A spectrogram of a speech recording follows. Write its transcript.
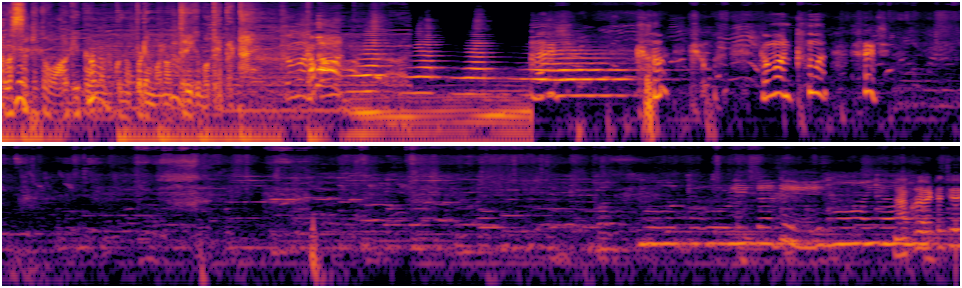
అలసటతో ఆగిపోవాలనుకున్నప్పుడే మనం తిరిగి మొదలు పెట్టాలి. కమాన్ కమాన్ పెట్టచ్చు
